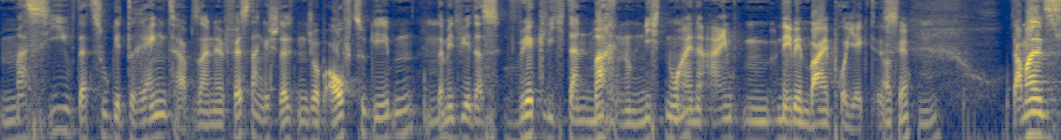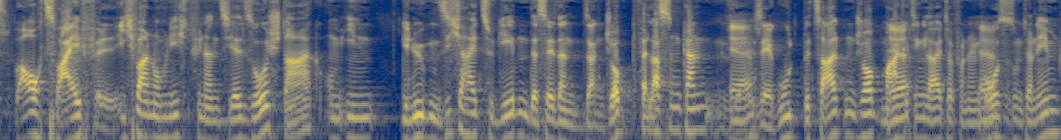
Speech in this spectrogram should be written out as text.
massiv dazu gedrängt habe, seinen festangestellten Job aufzugeben, Mhm. damit wir das wirklich dann machen und nicht nur eine ein nebenbei Projekt ist. Okay. Damals war auch Zweifel. Ich war noch nicht finanziell so stark, um ihm genügend Sicherheit zu geben, dass er dann seinen Job verlassen kann. Einen Sehr, Ja. sehr gut bezahlten Job, Marketingleiter von einem Ja. großes Unternehmen.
